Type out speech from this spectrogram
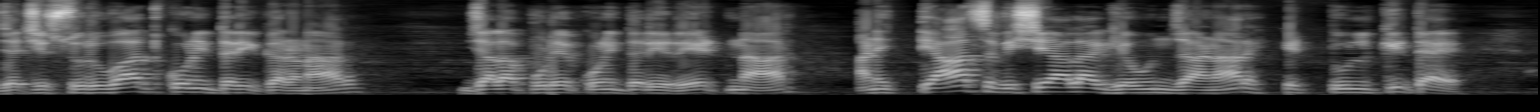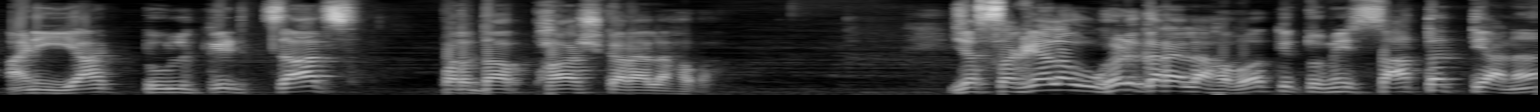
ज्याची सुरुवात कोणीतरी करणार ज्याला पुढे कोणीतरी रेटणार आणि त्याच विषयाला घेऊन जाणार हे टूलकिट आहे. आणि या टूलकिटचाच पर्दाफाश करायला हवा. या सगळ्याला उघड करायला हवं की तुम्ही सातत्यानं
